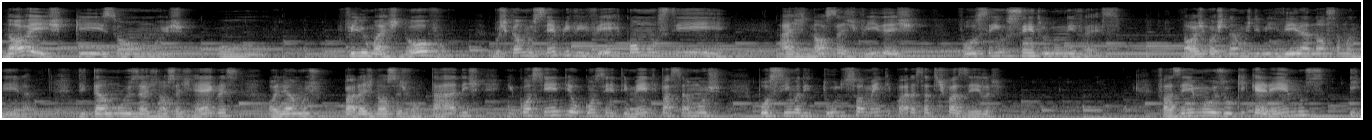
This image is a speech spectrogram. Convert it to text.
Nós que somos o filho mais novo, buscamos sempre viver como se as nossas vidas fossem o centro do universo. Nós gostamos de viver a nossa maneira, ditamos as nossas regras, olhamos para as nossas vontades e, consciente ou conscientemente, passamos por cima de tudo somente para satisfazê-las. Fazemos o que queremos e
